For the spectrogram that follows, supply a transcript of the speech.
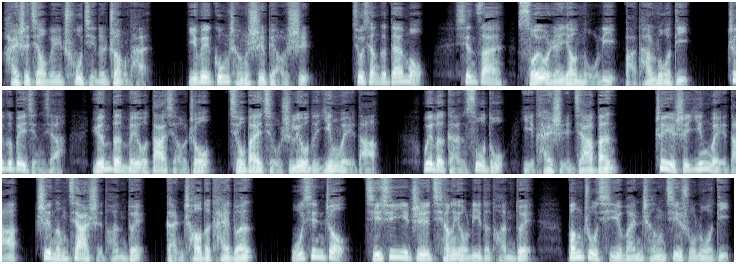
还是较为初级的状态。一位工程师表示：“就像个 demo，现在所有人要努力把它落地。”这个背景下，原本没有大小周九百九十六的英伟达，为了赶速度，已开始加班。这也是英伟达智能驾驶团队赶超的开端。吴新宙急需一支强有力的团队，帮助其完成技术落地。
